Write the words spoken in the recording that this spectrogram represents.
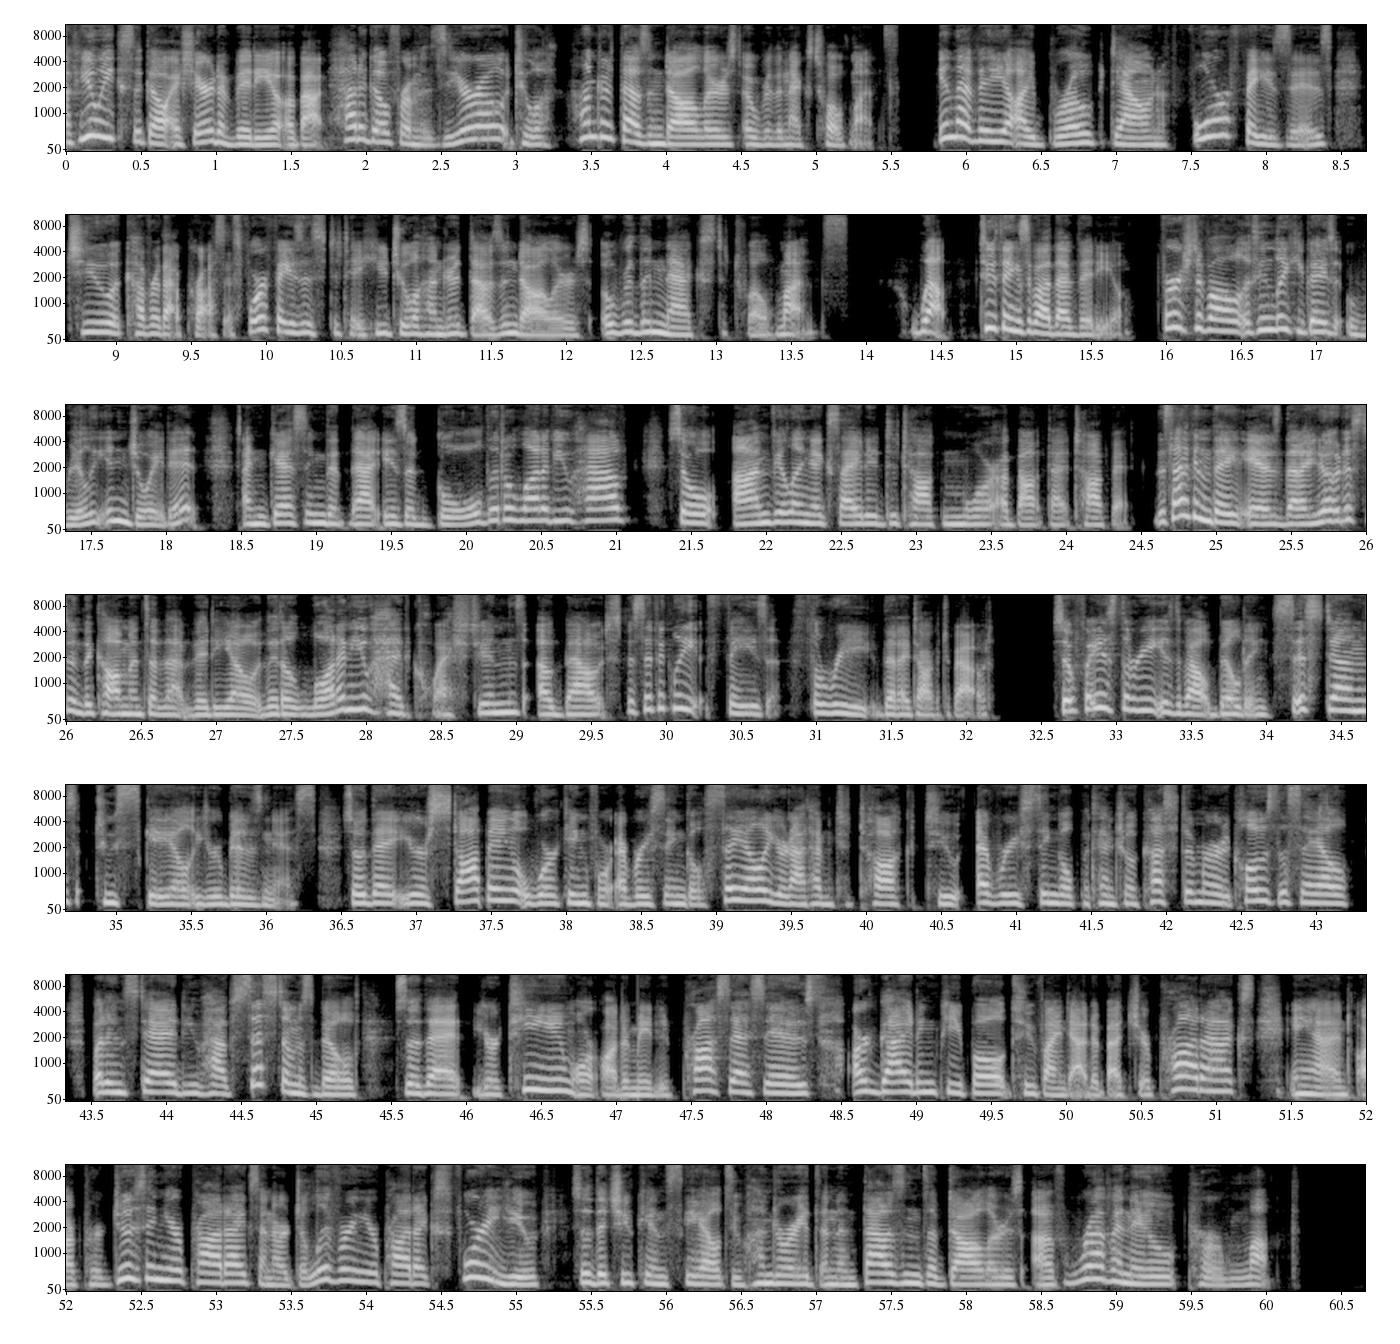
A few weeks ago, I shared a video about how to go from zero to $100,000 over the next 12 months. In that video, I broke down four phases to cover that process, four phases to take you to $100,000 over the next 12 months. Well, two things about that video. First of all, it seems like you guys really enjoyed it. I'm guessing that that is a goal that a lot of you have. So I'm feeling excited to talk more about that topic. The second thing is that I noticed in the comments of that video that a lot of you had questions about specifically phase three that I talked about. So, phase three is about building systems to scale your business so that you're stopping working for every single sale. You're not having to talk to every single potential customer to close the sale, but instead you have systems built so that your team or automated processes are guiding people to find out about your products and are producing your products and are delivering your products for you so that you can scale to hundreds and then thousands of dollars of revenue per month.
